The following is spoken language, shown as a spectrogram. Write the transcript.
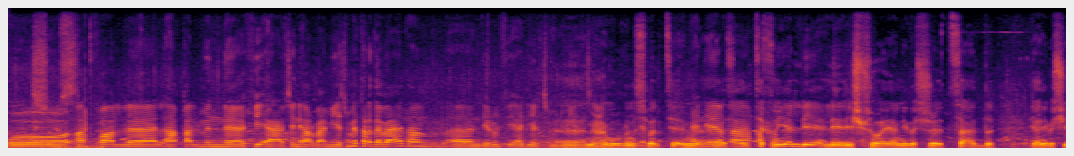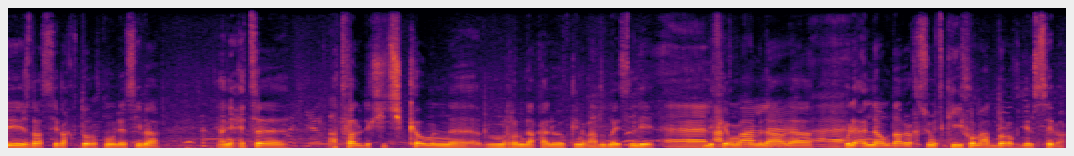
والاطفال الأقل من فئة عاوتاني 400 متر دابا عاد غن- نديروا الفئة ديال 800 آه، نعم وبالنسبة للمساله يعني التقنيه اللي اللي شفتوها يعني باش تساعد يعني باش يجرى السباق في ظروف مناسبه يعني حيت آه، الاطفال وداك الشيء تشكاو من آه، من الرمله قالوا كاين بعض البلايص اللي آه، اللي فيهم الرملة ولا آه، ولا أنهم ضروري خصهم يتكيفوا مع الظروف ديال السباق؟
